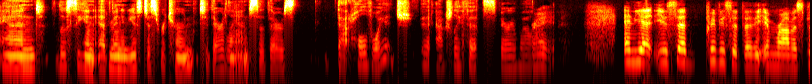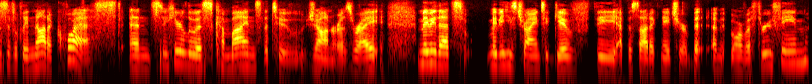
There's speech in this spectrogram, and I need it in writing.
and Lucy and Edmund and Eustace return to their land. So there's that whole voyage. It actually fits very well. Right. And yet, you said previously that the Imram is specifically not a quest, and so here Lewis combines the two genres, right? Maybe that's maybe he's trying to give the episodic nature a bit, a bit more of a through theme.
